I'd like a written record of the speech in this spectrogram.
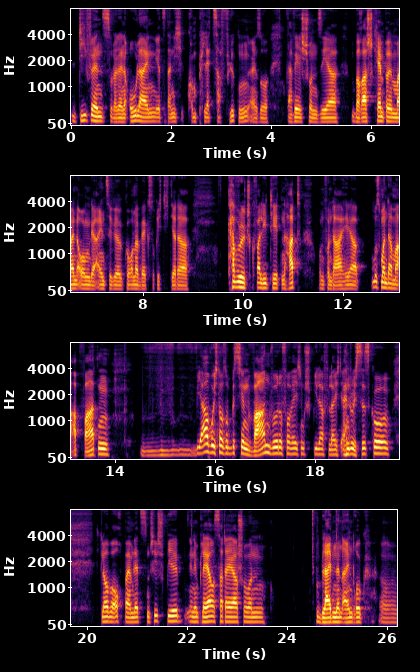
Defense oder deine O-Line jetzt da nicht komplett zerpflücken. Also da wäre ich schon sehr überrascht. Campbell in meinen Augen der einzige Cornerback so richtig, der da Coverage-Qualitäten hat. Und von daher muss man da mal abwarten ja, wo ich noch so ein bisschen warnen würde, vor welchem Spieler vielleicht Andrew Cisco. Ich glaube, auch beim letzten Chiefs-Spiel in den Playoffs hat er ja schon bleibenden Eindruck, äh,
